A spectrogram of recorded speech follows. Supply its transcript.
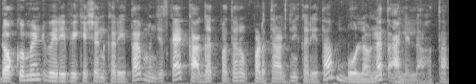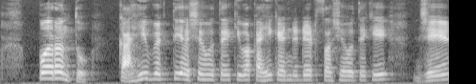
डॉक्युमेंट व्हेरिफिकेशनकरिता म्हणजेच काय कागदपत्र पडताळणीकरिता बोलावण्यात आलेला होता. परंतु काही व्यक्ती असे होते किंवा काही कॅन्डिडेट्स असे होते की जे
